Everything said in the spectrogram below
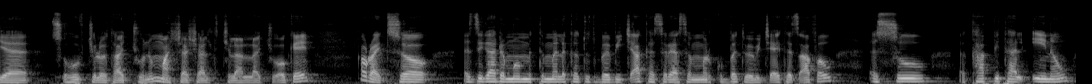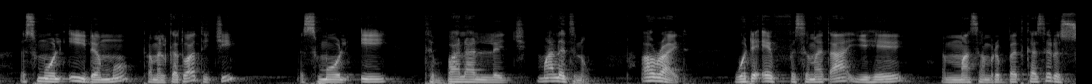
የጽሁፍ ችሎታችሁንም ማሻሻል ትችላላችሁ። okay alright so እዚህ ጋር ደግሞ የምትመለከቱት በቢጫ ከስር ያሰመርኩበት በቢጫ የተጻፈው እሱ capital E ነው። small E ደግሞ ተመልከቷት፣ ይቺ small E ትባላለች ማለት ነው። alright ወደ F ስመጣ ይሄ የማሰምርበት ከስር እሱ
